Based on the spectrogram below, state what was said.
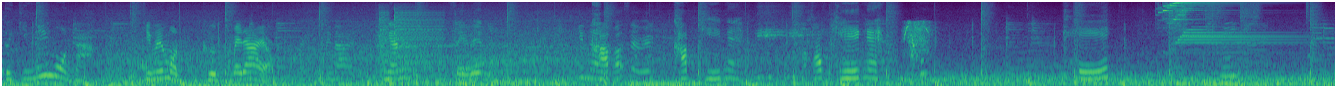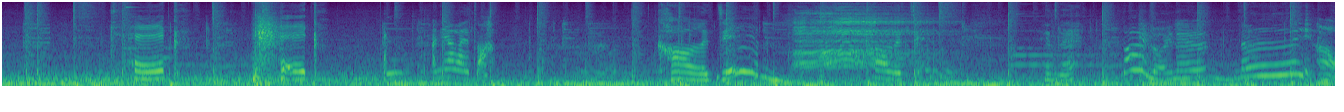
แต่กินไม่หมดอะ กินไม่หมดคือไม่ได้หรอ ไม่ได้ งั้นเซเว่นกินครับเซเว่นคัพเค้กไงคัพเค้กไง เค้กนี่เค้กเค้กอันนี้อะไรจ๊ะ คอลลาเจน คอลลาเจน เห็นไหม ได้เลยแนนได้อ้าว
